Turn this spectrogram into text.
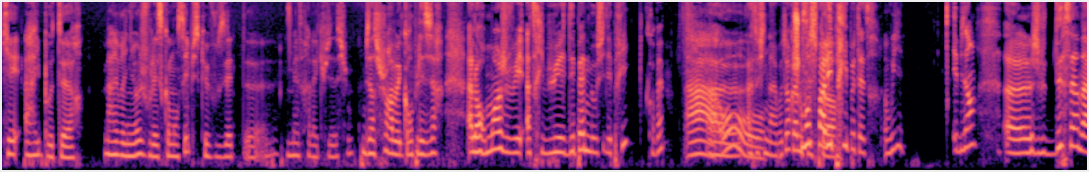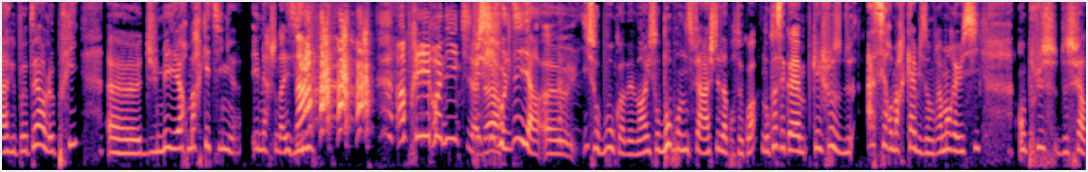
qu'est Harry Potter. Marie Vrigno, je vous laisse commencer puisque vous êtes euh, maître à l'accusation. Bien sûr, avec grand plaisir. Alors moi, je vais attribuer des peines, mais aussi des prix, quand même, Ah, euh, à ce film Harry Potter. Comme je commence par les prix, peut-être. Oui. Eh bien, euh, je décerne à Harry Potter le prix euh, du meilleur marketing et merchandising. Un prix ironique. Puisqu'il faut le dire, euh, ils sont bons quand même. hein. Ils sont bons pour nous faire acheter n'importe quoi. Donc ça, c'est quand même quelque chose de assez remarquable. Ils ont vraiment réussi, en plus de se faire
